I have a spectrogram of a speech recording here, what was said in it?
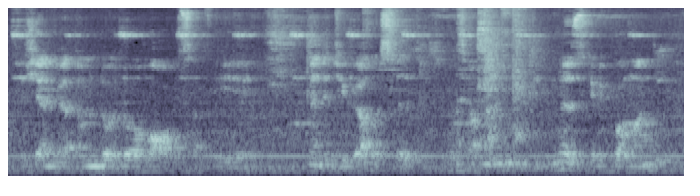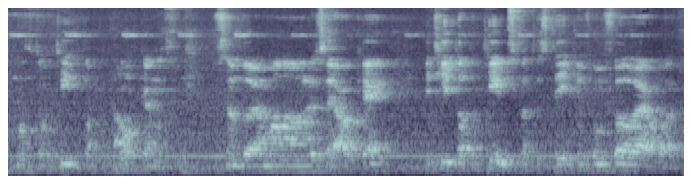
Så kände vi att då, då har vi så att vi... Men det tog aldrig slut. Så, nu ska vi komma en. Man står och tittar på klockan. Sen börjar man analysera. Okej, okay, vi tittar på timstatistiken från förra året.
